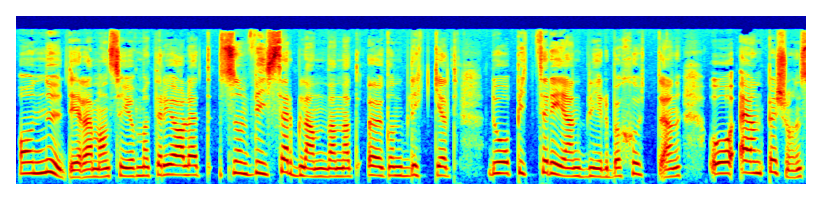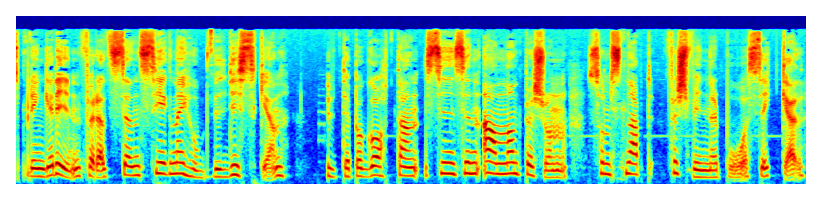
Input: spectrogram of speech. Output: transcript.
Och nu delar man sig av materialet som visar bland annat ögonblicket då pizzerian blir beskjuten och en person springer in för att sen segna ihop vid disken. Ute på gatan syns en annan person som snabbt försvinner på cykel.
